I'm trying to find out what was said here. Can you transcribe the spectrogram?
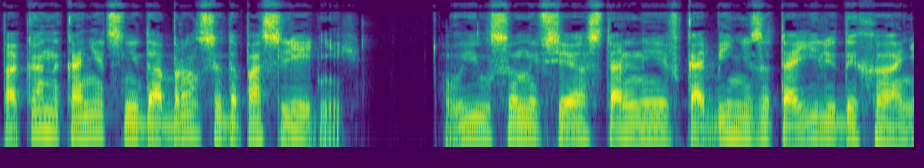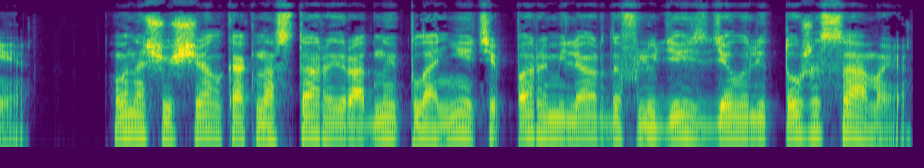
пока наконец не добрался до последней. Уилсон и все остальные в кабине затаили дыхание. Он ощущал, как на старой родной планете пара миллиардов людей сделали то же самое.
